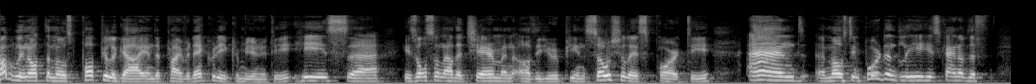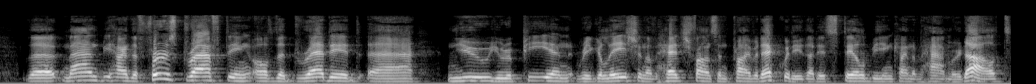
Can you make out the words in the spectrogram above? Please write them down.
probably not the most popular guy in the private equity community. He's, uh, he's also now the chairman of the European Socialist Party. And uh, most importantly, he's kind of the the man behind the first drafting of the dreaded uh, new European regulation of hedge funds and private equity that is still being kind of hammered out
